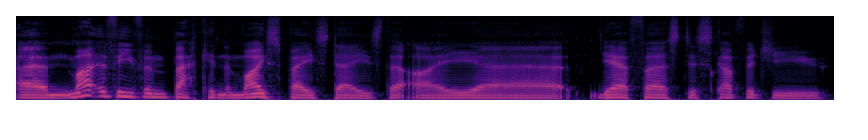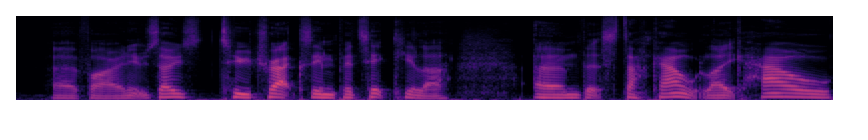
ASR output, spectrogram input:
Um, might have even back in the MySpace days that I uh, yeah first discovered you uh, via, and it was those two tracks in particular um, that stuck out. Like how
